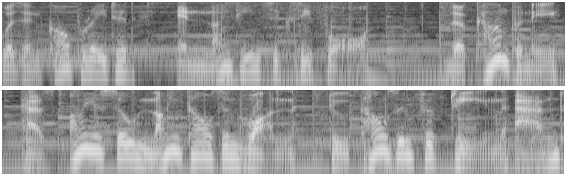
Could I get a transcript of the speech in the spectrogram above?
was incorporated in 1964. The company has ISO 9001-2015 and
